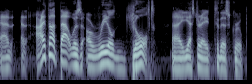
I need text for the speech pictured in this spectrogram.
And, and I thought that was a real jolt uh, yesterday to this group.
